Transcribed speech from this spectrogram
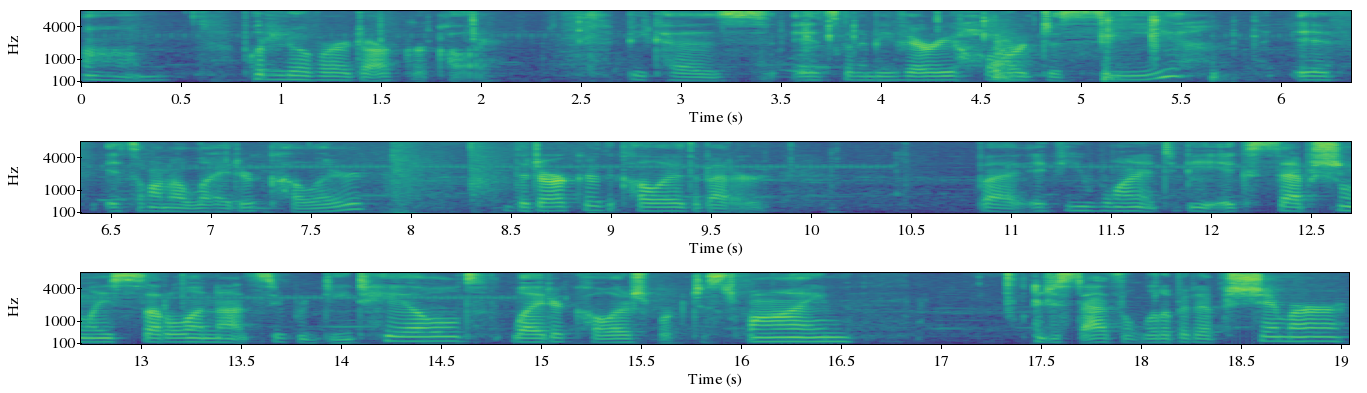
um, put it over a darker color because it's going to be very hard to see if it's on a lighter color. The darker the color, the better. But if you want it to be exceptionally subtle and not super detailed, lighter colors work just fine. It just adds a little bit of shimmer.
